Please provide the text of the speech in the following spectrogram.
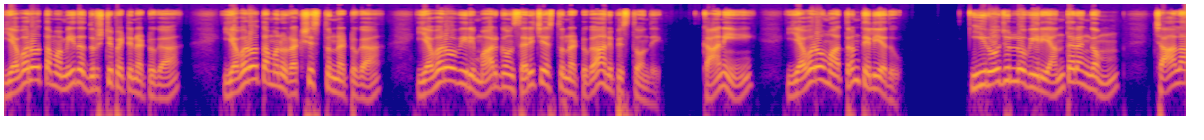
ఎవరో తమ మీద దృష్టి పెట్టినట్టుగా ఎవరో తమను రక్షిస్తున్నట్టుగా ఎవరో వీరి మార్గం సరిచేస్తున్నట్టుగా అనిపిస్తోంది. కాని ఎవరో మాత్రం తెలియదు. ఈ రోజుల్లో వీరి అంతరంగం చాలా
